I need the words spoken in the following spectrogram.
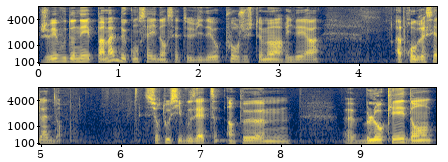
Je vais vous donner pas mal de conseils dans cette vidéo pour justement arriver à, progresser là-dedans. Surtout si vous êtes un peu euh, euh, bloqué dans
